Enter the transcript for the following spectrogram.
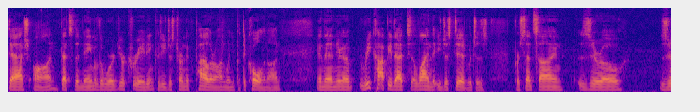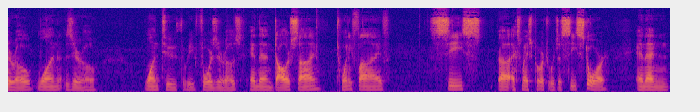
dash on. That's the name of the word you're creating because you just turn the compiler on when you put the colon on. And then you're going to recopy that line that you just did, which is percent sign zero zero one zero one two three four zeros, and then dollar sign 25 C uh, exclamation point, which is C store, and then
